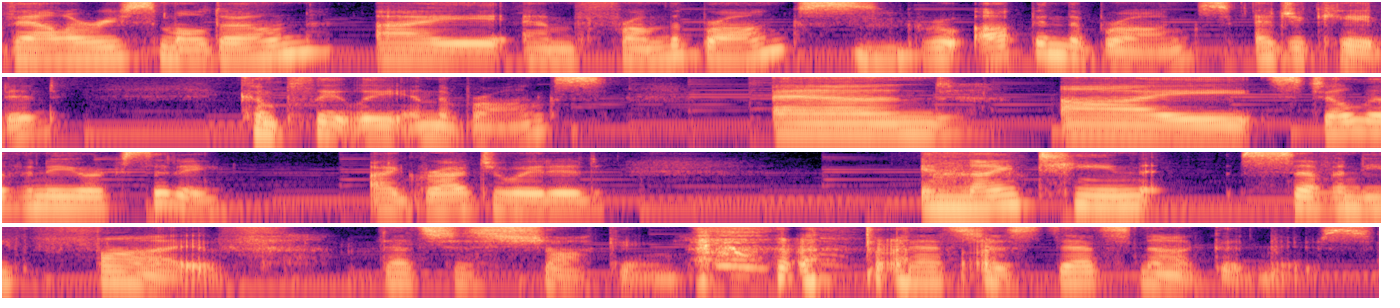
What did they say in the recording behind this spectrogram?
Valerie Smaldone. I am from the Bronx, mm-hmm. grew up in the Bronx, educated completely in the Bronx, and I still live in New York City. I graduated in 1975. That's just shocking. that's just, that's not good news.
